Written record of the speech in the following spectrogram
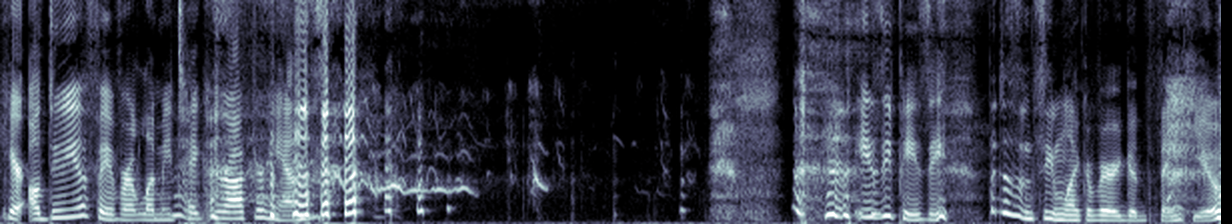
here, I'll do you a favor. Let me take her off your hands. Easy peasy. That doesn't seem like a very good thank you.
